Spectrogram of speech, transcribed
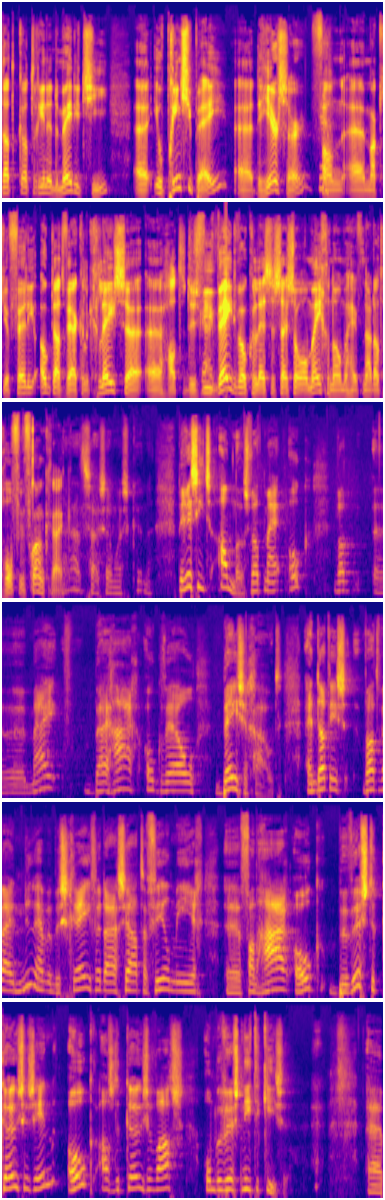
dat Catherine de Medici, Il Principe, de heerser van eh, Machiavelli, ook daadwerkelijk gelezen had. Dus wie weet welke lessen zij zo al meegenomen heeft naar dat hof in Frankrijk. Ja, dat zou zomaar eens kunnen. Er is iets anders wat mij ook, wat eh, mij bij haar ook wel bezighoudt. En dat is wat wij nu hebben beschreven. Daar zaten veel meer eh, van haar ook bewuste keuzes in. Ook als de keuze was om bewust niet te kiezen. Hè?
